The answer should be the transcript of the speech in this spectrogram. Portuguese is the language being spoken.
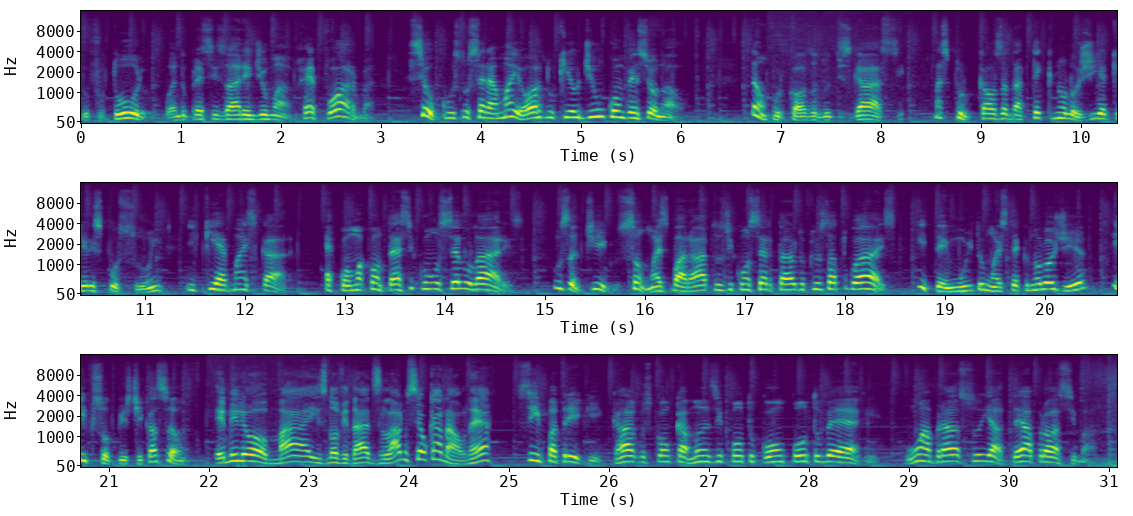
No futuro, quando precisarem de uma reforma, seu custo será maior do que o de um convencional. Não por causa do desgaste, mas por causa da tecnologia que eles possuem e que é mais cara. É como acontece com os celulares. Os antigos são mais baratos de consertar do que os atuais e têm muito mais tecnologia e sofisticação. Emílio, mais novidades lá no seu canal, né? Sim, Patrick, carroscomcamanzi.com.br. Um abraço e até a próxima.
